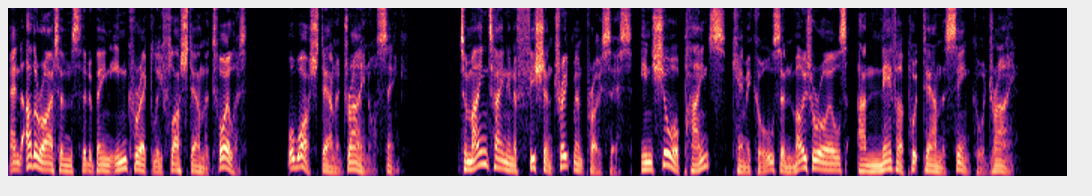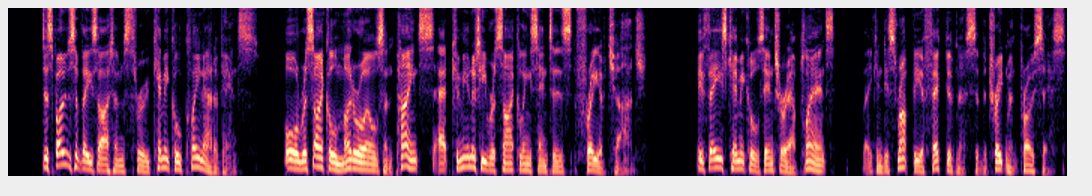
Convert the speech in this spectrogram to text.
and other items that have been incorrectly flushed down the toilet or washed down a drain or sink. To maintain an efficient treatment process, ensure paints, chemicals, and motor oils are never put down the sink or drain. Dispose of these items through chemical cleanout events, or recycle motor oils and paints at community recycling centres free of charge. If these chemicals enter our plants, they can disrupt the effectiveness of the treatment process.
